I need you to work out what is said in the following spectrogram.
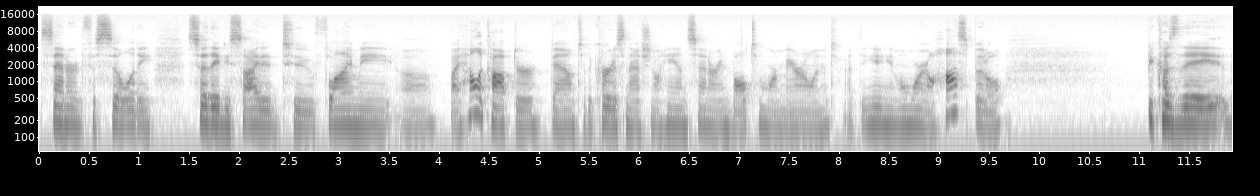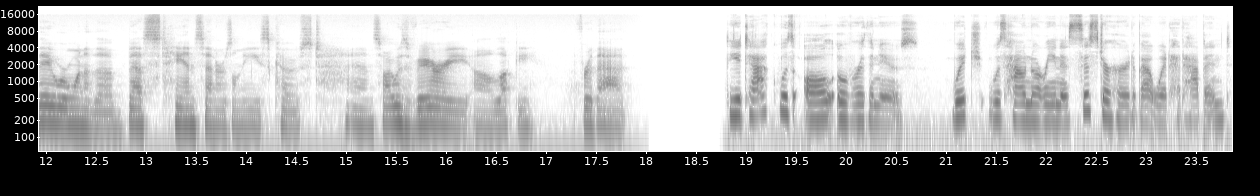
centered facility. So they decided to fly me uh, by helicopter down to the Curtis National Hand Center in Baltimore, Maryland, at the Union Memorial Hospital, because they they were one of the best hand centers on the East Coast, and so I was very uh, lucky for that. The attack was all over the news, which was how Norina's sister heard about what had happened,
